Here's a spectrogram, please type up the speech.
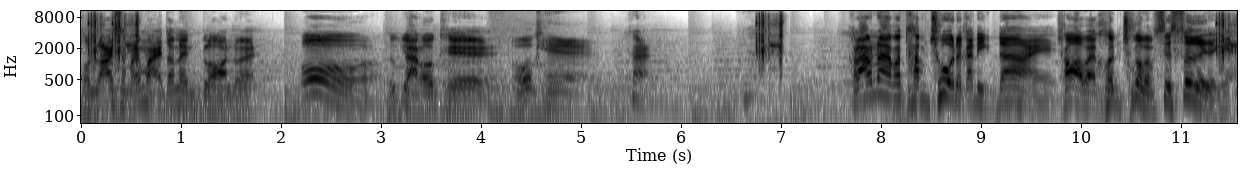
คนร้ายสมัยใหม่ต้องเล่นกลอนไว้ยโอ้ ทุกอย่างโอเค โอเคฮะคราวหน้าก็ทำชั่วด้วยกันอีกได้ ชอบแบบคนชั่วแบบซื่อๆอย่างเงี้ย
